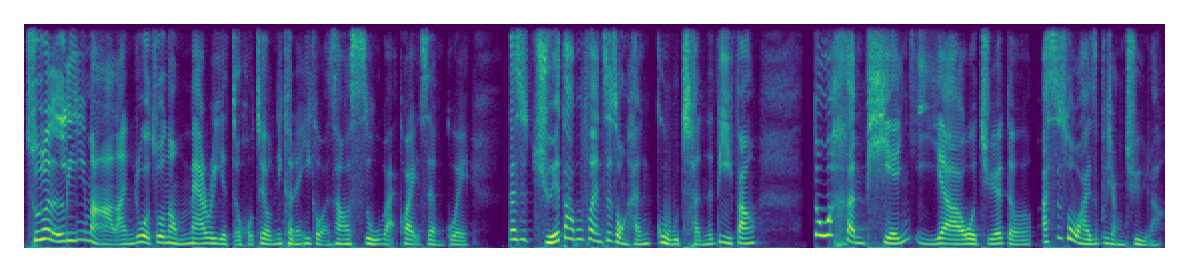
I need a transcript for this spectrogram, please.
除了 Lima 啦，你如果做那种 Marriott 的 hotel，你可能一个晚上要四五百块，也是很贵。但是绝大部分这种很古城的地方。都很便宜呀、啊，我觉得啊，是说我还是不想去啦。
